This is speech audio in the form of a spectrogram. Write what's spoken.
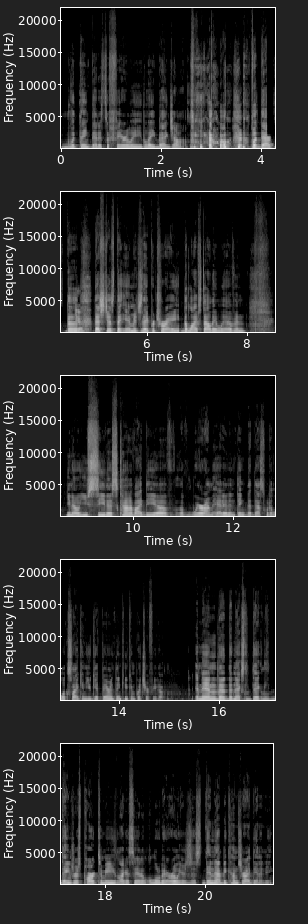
would think that it's a fairly laid back job. You know? but that's the Yeah. that's just the image they portray, the lifestyle they live, and you know, you see this kind of idea of, of where I'm headed and think that that's what it looks like. And you get there and think you can put your feet up. And then the, the next da- dangerous part to me, like I said a, a little bit earlier, is just then that becomes your identity.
